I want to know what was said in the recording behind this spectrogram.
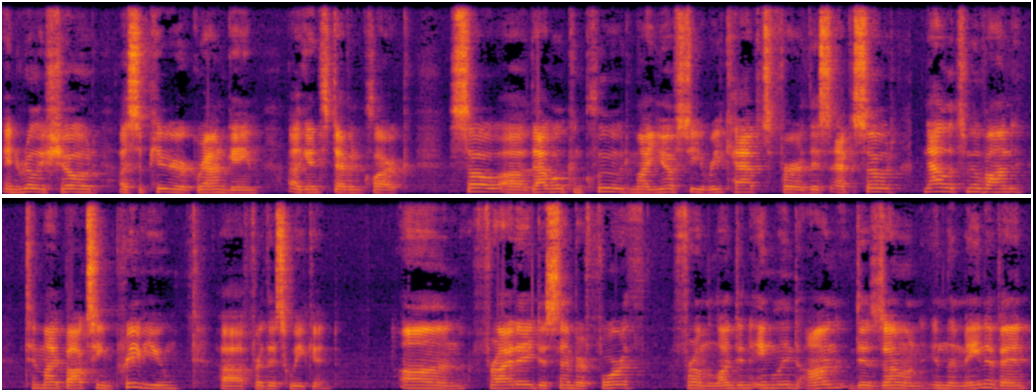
and really showed a superior ground game against Devin Clark. So uh, that will conclude my UFC recaps for this episode. Now let's move on to my boxing preview uh, for this weekend. On Friday, December 4th, from London, England, on DAZN in the main event,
